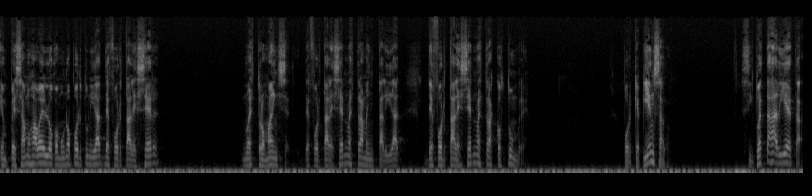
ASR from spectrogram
Empezamos a verlo como una oportunidad de fortalecer nuestro mindset, de fortalecer nuestra mentalidad, de fortalecer nuestras costumbres. Porque piénsalo, si tú estás a dieta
